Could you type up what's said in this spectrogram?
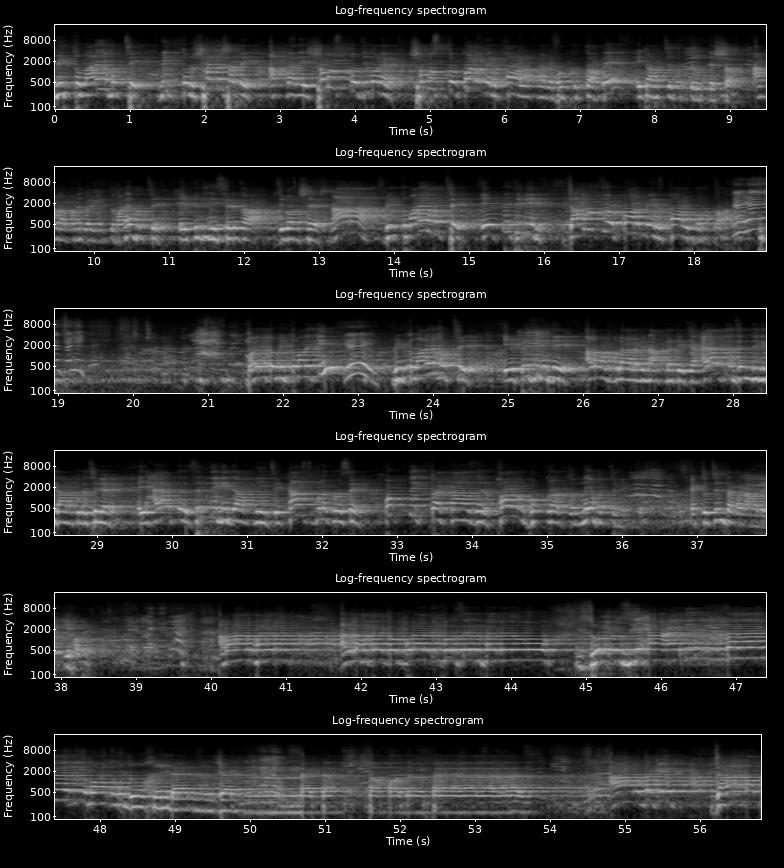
মৃত্যু মানে হচ্ছে মৃত্যুর সাথে সাথে আপনার এই সমস্ত জীবনের সমস্ত কর্মের ফল আপনাকে ভোগ করতে হবে। এটা হচ্ছে মৃত্যুর উদ্দেশ্য। আমরা মনে করি মৃত্যু মানে হচ্ছে এই পৃথিবী ছেড়ে যাওয়া জীবন শেষ। না না মৃত্যু মানে হচ্ছে এই পৃথিবীর যাবতীয় কর্মের ফল ভোগ করা। বলেন তো মৃত্যু মানে কি? মৃত্যু মানে হচ্ছে এই পৃথিবীতে আল্লাহ রাব্বুল আলামিন আপনাকে যে হায়াতের জিন্দেগি দান করেছিলেন এই হায়াতের জিন্দেগিতে আপনি যে কাজগুলো করেছেন প্রত্যেকটা কাজের ফল ভোগ করার জন্যই হচ্ছে মৃত্যু। একটু চিন্তা করেন আমাদের কি হবে। আমার ভাইয়েরা, আল্লাহ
